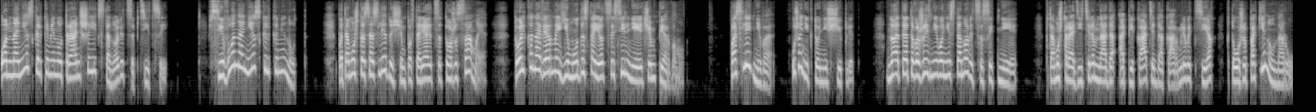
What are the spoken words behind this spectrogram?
он на несколько минут раньше их становится птицей. Всего на несколько минут потому что со следующим повторяется то же самое, только, наверное, ему достается сильнее, чем первому. Последнего уже никто не щиплет, но от этого жизнь его не становится сытнее, потому что родителям надо опекать и докармливать тех, кто уже покинул нору,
